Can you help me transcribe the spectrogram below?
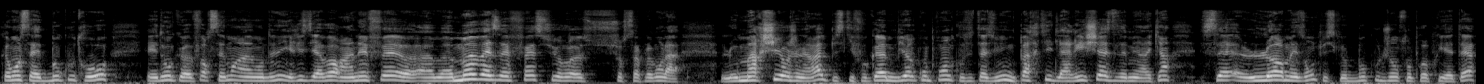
commencent à être beaucoup trop hauts. Et donc euh, forcément à un moment donné il risque d'y avoir un effet, euh, un, mauvais effet sur sur simplement la le marché en général puisqu'il faut quand même bien comprendre qu'aux États-Unis une partie de la richesse des Américains c'est leur maison puisque beaucoup de gens sont propriétaires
